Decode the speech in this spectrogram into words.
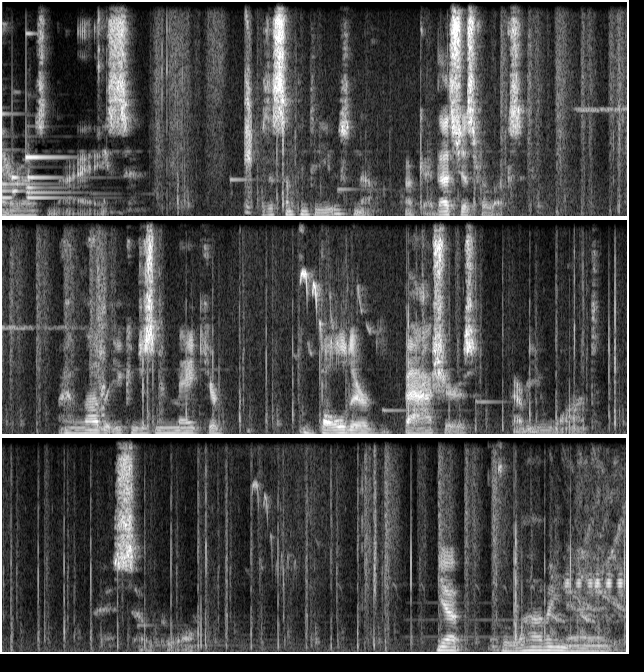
Arrows, nice. Is this something to use? No. Okay, that's just for looks. I love that you can just make your boulder bashers however you want. That is so cool. Yep, loving it.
